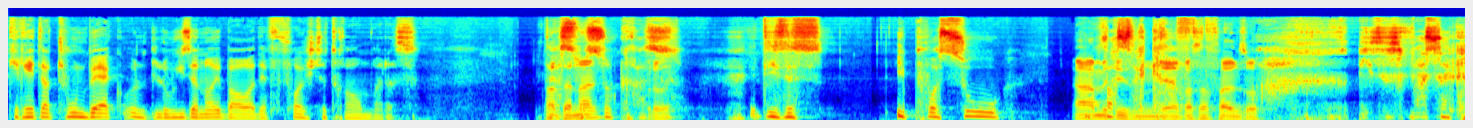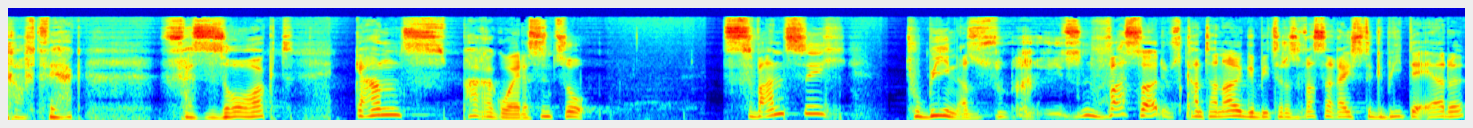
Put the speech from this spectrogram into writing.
Greta Thunberg und Luisa Neubauer der feuchte Traum war das. Das war Pantanal, so krass. Dieses Ipuasu, Ah, mit diesem ja, Wasserfall und so. dieses Wasserkraftwerk versorgt ganz Paraguay. Das sind so 20 Turbinen, also so ein riesen Wasser, das Kantanalgebiet, das wasserreichste Gebiet der Erde.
